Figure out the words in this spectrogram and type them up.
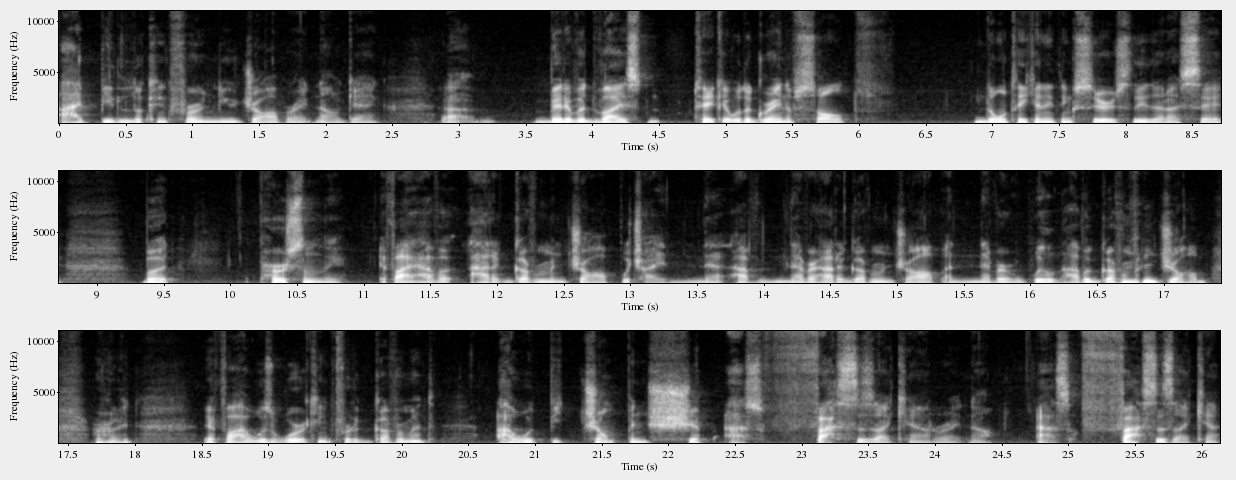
I'd be looking for a new job right now, gang. Uh, bit of advice: take it with a grain of salt. Don't take anything seriously that I say, but personally, if I have a, had a government job, which I have never had a government job and never will have a government job, right? If I was working for the government, I would be jumping ship as fast as I can right now, as fast as I can.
